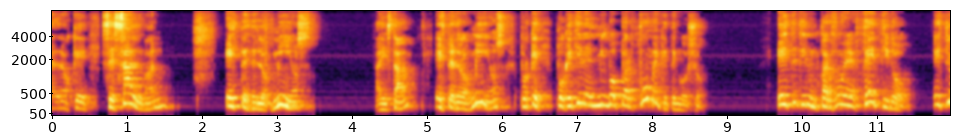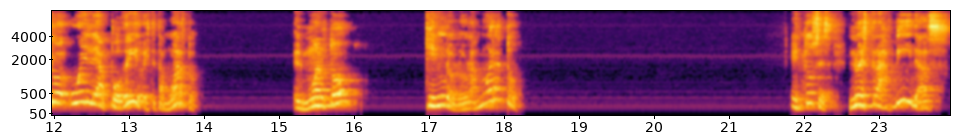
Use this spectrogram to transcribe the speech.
a los que se salvan, este es de los míos, ahí está, este es de los míos, ¿por qué? Porque tiene el mismo perfume que tengo yo. Este tiene un perfume fétido, este huele a podrido, este está muerto. El muerto tiene un olor a muerto. Entonces, nuestras vidas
